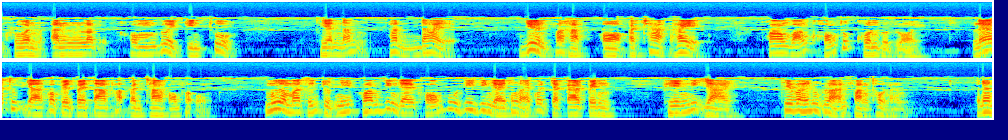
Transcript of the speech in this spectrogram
ำครวญอันระคมด้วยกลิ่นทูบเทียนนั้นท่านได้ยื่นพระหัตถ์ออกกระชากให้ความหวังของทุกคนหลุดลอย และทุกอย่างก็เป็นไปตามพระบัญชาของพระองค์ เมื่อมาถึงจุดนี้ความยิ่งใหญ่ของผู้ที่ยิ่งใหญ่ทั้งหลายก็จะกลายเป็นเพียงนิยายที่ไว้ให้ลูกหลานฟังเท่านั้นฉะนั้น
